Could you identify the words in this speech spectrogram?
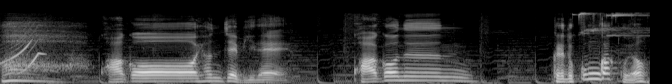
아, 과거, 현재, 미래. 과거는 그래도 꿈 같고요.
